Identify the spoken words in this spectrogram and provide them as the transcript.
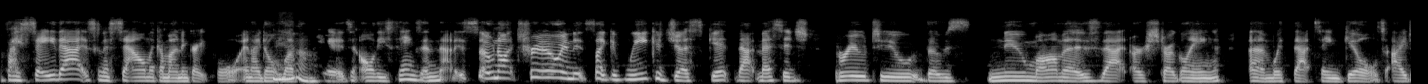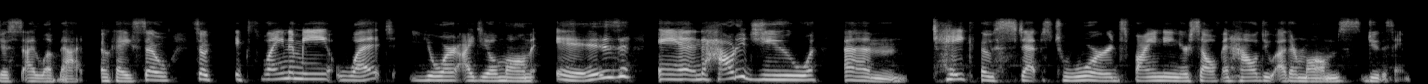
if I say that, it's going to sound like I'm ungrateful and I don't yeah. love kids and all these things. And that is so not true. And it's like if we could just get that message through to those new mamas that are struggling um, with that same guilt, I just, I love that. Okay. So, so explain to me what your ideal mom is and how did you um, take those steps towards finding yourself and how do other moms do the same?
